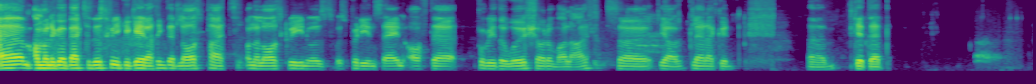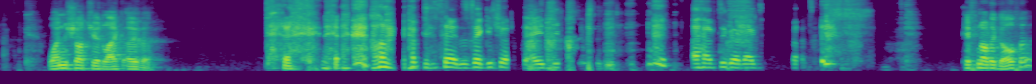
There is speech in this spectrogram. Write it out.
Um, I'm going to go back to this week again. I think that last putt on the last green was was pretty insane after probably the worst shot of my life. So yeah, glad I could um, get that one shot you'd like over? I have to say the second shot, at the 18. I have to go back to If not a golfer?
